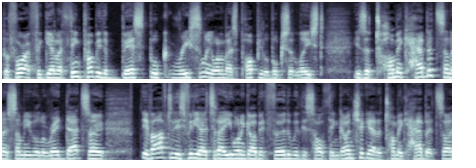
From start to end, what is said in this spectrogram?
Before I forget, I think probably the best book recently, one of the most popular books at least, is Atomic Habits. I know some of you will have read that. So if after this video today you want to go a bit further with this whole thing, go and check out Atomic Habits. I,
